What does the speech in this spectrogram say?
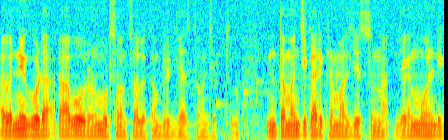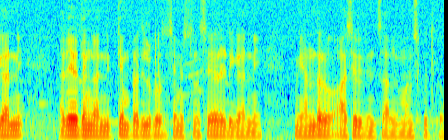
అవన్నీ కూడా రాబో రెండు మూడు సంవత్సరాలు కంప్లీట్ చేస్తామని చెప్తున్నాం. ఇంత మంచి కార్యక్రమాలు చేస్తున్న జగన్మోహన్ రెడ్డి గారిని అదేవిధంగా నిత్యం ప్రజల కోసం శ్రమిస్తున్న శివరెడ్డి గారిని మీ అందరూ ఆశీర్వదించాలని మనస్ఫూర్తిగా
